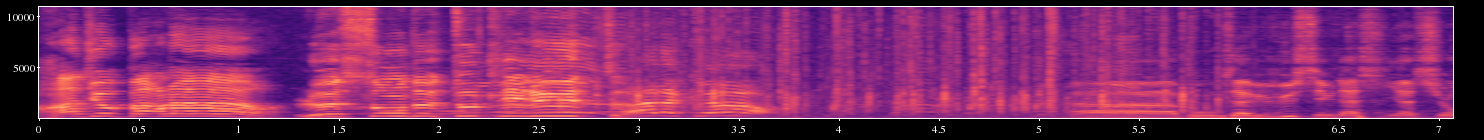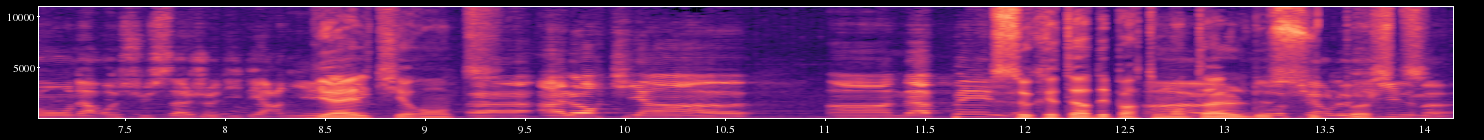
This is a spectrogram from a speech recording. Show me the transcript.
Radio Parleur, le son de toutes les luttes Ah d'accord Euh, bon, vous avez vu, c'est une assignation, on a reçu ça jeudi dernier. Gaël qui rentre, Euh, alors qu'il y a euh, un appel. secrétaire départemental hein, de pour refaire le Sudpost. film.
